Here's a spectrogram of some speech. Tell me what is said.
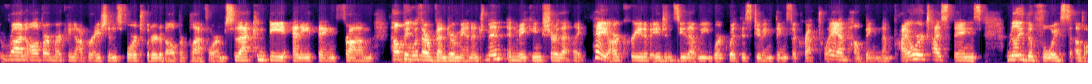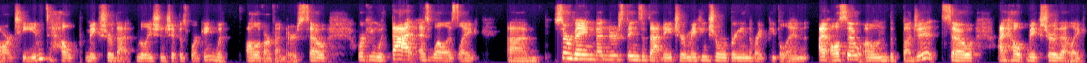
run all of our marketing operations for Twitter developer platforms. So that can be anything from helping with our vendor management and making sure that, like, hey, our creative agency that we work with is doing things the correct way. I'm helping them prioritize things, really the voice of our team to help make sure that relationship is working with all of our vendors. So working with that as well as like um, surveying vendors, things of that nature, making sure we're bringing the right people in. I also own the budget. So I help make sure that like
